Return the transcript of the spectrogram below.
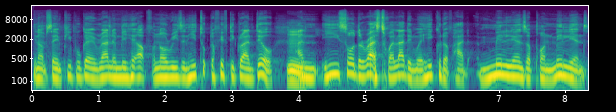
You know what I'm saying? People getting randomly hit up for no reason. He took the 50 grand deal Mm. and he sold the rights to Aladdin where he could have had millions upon millions.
